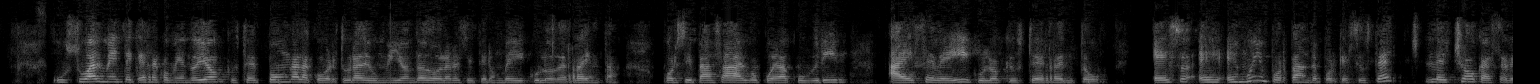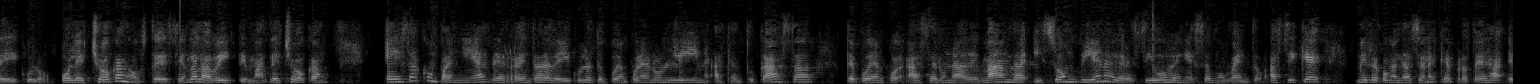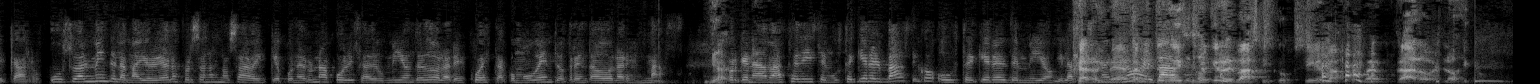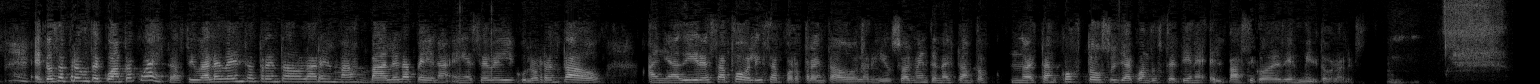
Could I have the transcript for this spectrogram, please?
Usualmente, ¿qué recomiendo yo? Que usted ponga la cobertura de un millón de dólares si tiene un vehículo de renta. Por si pasa algo, pueda cubrir a ese vehículo que usted rentó. Eso es, es, muy importante porque si usted le choca a ese vehículo o le chocan a usted, siendo la víctima, le chocan, esas compañías de renta de vehículos te pueden poner un link hasta en tu casa, te pueden hacer una demanda y son bien agresivos en ese momento. Así que mi recomendación es que proteja el carro. Usualmente la mayoría de las personas no saben que poner una póliza de un millón de dólares cuesta como 20 o 30 dólares más Porque nada más te dicen, ¿usted quiere el básico o usted quiere el del millón? Y la claro, inmediatamente dice, yo quiero el básico. Sí, el básico. claro, es lógico. Entonces pregunté, ¿cuánto cuesta? Si vale 20 o 30 dólares más, vale la pena en ese vehículo rentado añadir esa póliza por 30 dólares. Y usualmente no es, tanto, no es tan costoso ya cuando usted tiene el básico de 10 mil dólares.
